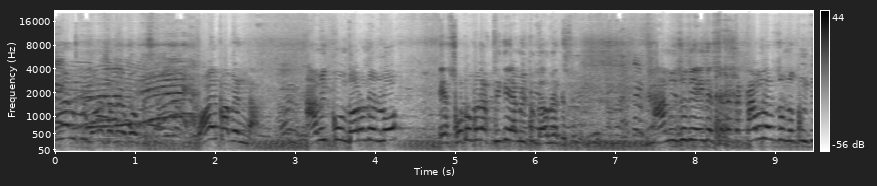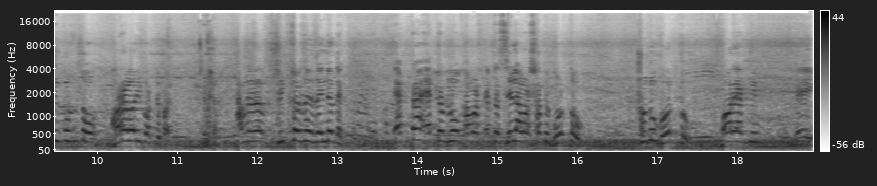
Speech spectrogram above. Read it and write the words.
আল্লাহর উপর ভরসা করে বলতেছি, ভয় পাবেন না। আমি কোন ধরনের লোক? এ ছোটবেলার থেকে আমি একটু গাড়ু রেখেছি আমি যদি এই দেশের একটা কামলার জন্য দুই দিন পর্যন্ত মারামারি করতে পারি, আপনারা শিবচর্যা জেনে দেখেন, একটা একটা লোক আমার একটা ছেলে আমার সাথে ঘুরতো। শুধু ঘুরতো ওর একদিন এই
